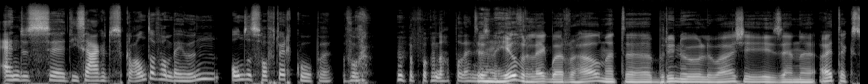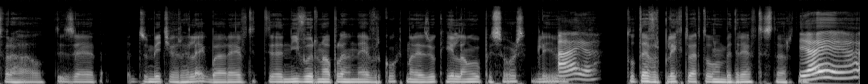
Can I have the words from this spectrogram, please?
En dus eh, die zagen dus klanten van bij hun onze software kopen voor, voor een appel en Het is een heel vergelijkbaar verhaal met eh, Bruno Louage zijn eh iText verhaal. Dus hij, het is een beetje vergelijkbaar. Hij heeft het niet voor een appel en een ei verkocht, maar hij is ook heel lang open source gebleven. Ah ja. Tot hij verplicht werd om een bedrijf te starten. Ja, ja, ja.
